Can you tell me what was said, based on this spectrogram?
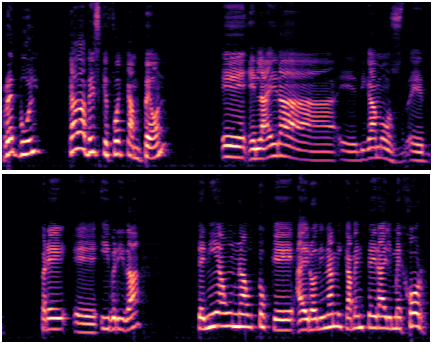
Red Bull, cada vez que fue campeón, eh, en la era, eh, digamos, pre-híbrida, tenía un auto que aerodinámicamente era el mejor.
